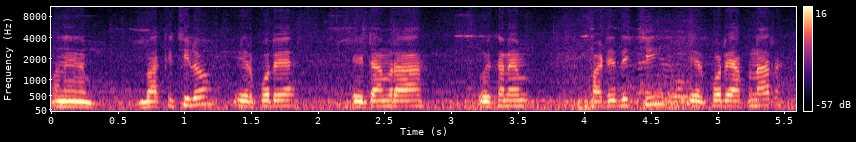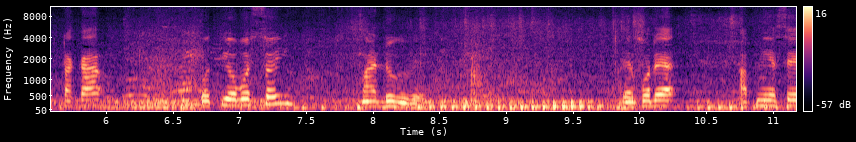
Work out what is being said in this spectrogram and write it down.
মানে বাকি ছিল। এরপরে এটা আমরা ওইখানে পাঠিয়ে দিচ্ছি। এরপরে আপনার টাকা অতি অবশ্যই মানে ঢুকবে। এরপরে আপনি এসে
